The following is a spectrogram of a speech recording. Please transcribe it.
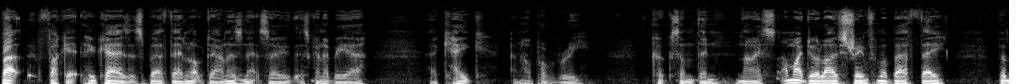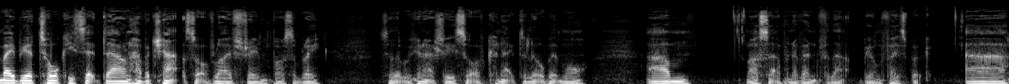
but fuck it, who cares? It's a birthday in lockdown, isn't it? So there's going to be a a cake, and I'll probably cook something nice. I might do a live stream for my birthday, but maybe a talky sit down, have a chat sort of live stream, possibly, so that we can actually sort of connect a little bit more. Um, I'll set up an event for that, be on Facebook. Uh,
